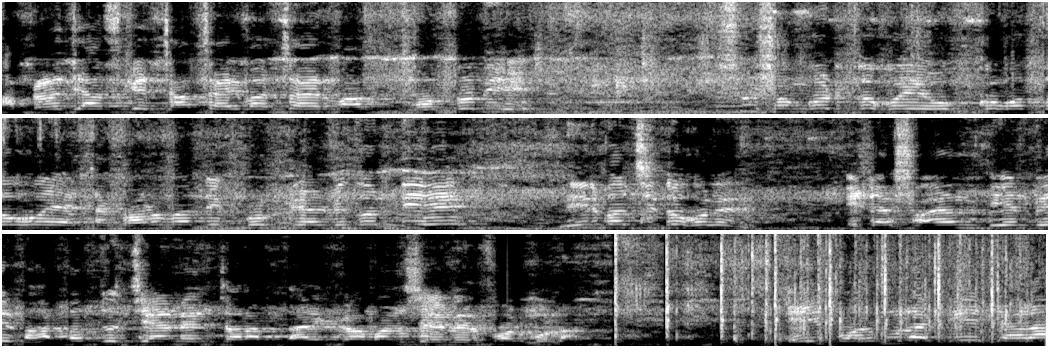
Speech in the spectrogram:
আপনারা যে আজকে যাচাই বাছাইয়ের মধ্য দিয়ে সুসংগঠিত হয়ে, ঐক্যবদ্ধ হয়ে একটা গণতান্ত্রিক প্রক্রিয়ার ভিতর দিয়ে নির্বাচিত হলেন। এটা স্বয়ং বিএনপির ভারপ্রাপ্ত চেয়ারম্যান জনাব তারেক রহমান সাহেবের ফর্মুলা। এই ফর্মুলাকে যারা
